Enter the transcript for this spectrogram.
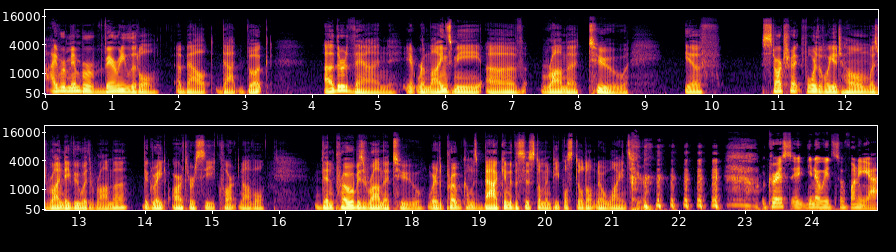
I remember very little about that book other than it reminds me of Rama 2 if Star Trek IV The Voyage Home was Rendezvous with Rama, the great Arthur C. Clarke novel, then Probe is Rama 2, where the probe comes back into the system and people still don't know why it's here. Chris, it, you know, it's so funny. I,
